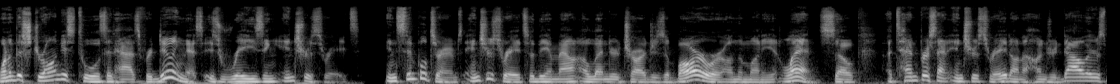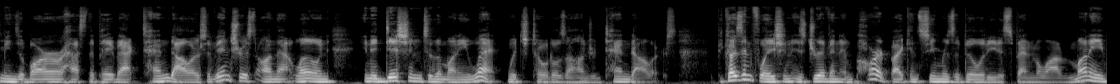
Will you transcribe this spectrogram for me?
One of the strongest tools it has for doing this is raising interest rates. In simple terms, interest rates are the amount a lender charges a borrower on the money it lends. So, a 10% interest rate on $100 means a borrower has to pay back $10 of interest on that loan in addition to the money lent, which totals $110. Because inflation is driven in part by consumers' ability to spend a lot of money,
